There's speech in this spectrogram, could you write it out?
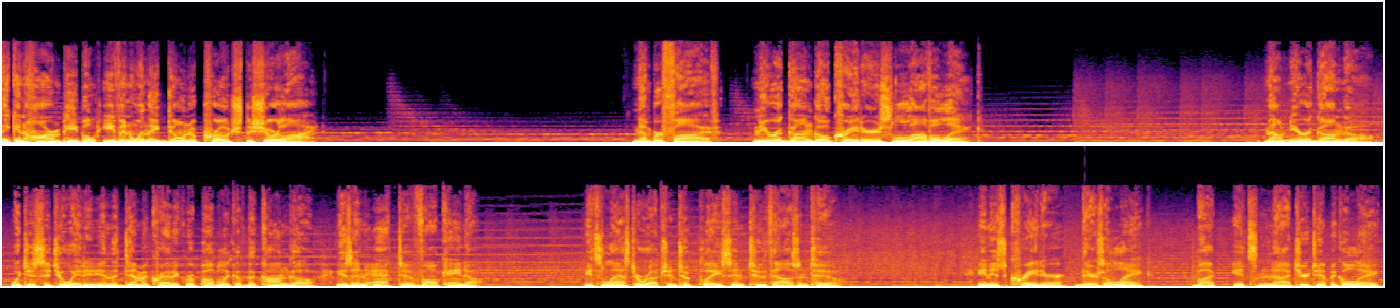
They can harm people even when they don't approach the shoreline. Number 5. Nyiragongo Crater's Lava Lake Mount Nyiragongo, which is situated in the Democratic Republic of the Congo, is an active volcano. Its last eruption took place in 2002. In its crater, there's a lake, but it's not your typical lake.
